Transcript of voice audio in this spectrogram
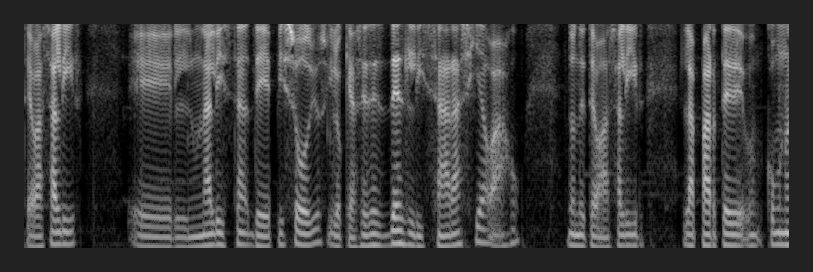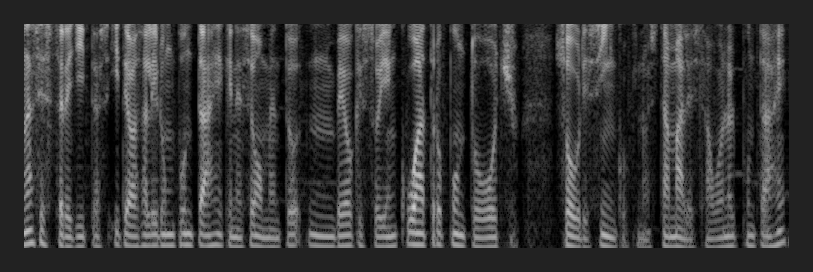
te va a salir eh, una lista de episodios y lo que haces es deslizar hacia abajo, donde te va a salir la parte de como unas estrellitas y te va a salir un puntaje que en este momento mm, veo que estoy en 4.8 sobre 5, que no está mal, está bueno el puntaje.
